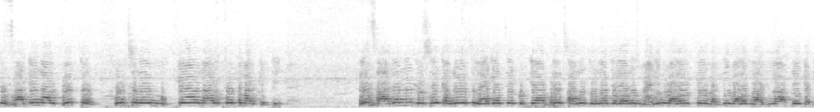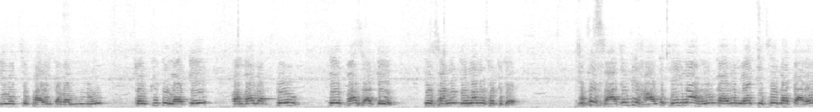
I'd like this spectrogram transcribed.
ਤੇ ਸਾਡੇ ਨਾਲ ਫਿਰ ਤੋਂ ਪੁਲਿਸ ਨੇ ਮੁੱਕਿਆਂ ਨਾਲ ਕੁੱਟਮਾਰ ਕੀਤੀ। ਫਿਰ ਸਾਜਨ ਨੂੰ ਦੂਸਰੇ ਕਮਰੇ ਵਿੱਚ ਲੈ ਗਏ ਤੇ ਕੁੱਟਿਆ। ਫਿਰ ਸਾਨੂੰ ਦੋਨਾਂ ਜਣਿਆਂ ਨੂੰ ਮੈਨਿੰਗ ਵਾਲੇ ਤੇ ਵਰਦੀ ਵਾਲੇ ਮੁਲਾਜ਼ਮਾਂ ਆਪਣੀ ਗੱਡੀ ਵਿੱਚ ਫਾਇਲ ਕਵਲ ਨੂੰ ਚੌਕੀ ਤੋਂ ਲੈ ਕੇ ਪੰਬਾ ਵਰਤੋਂ ਤੇ ਬੱਸ ਅੱਡੇ ਤੇ ਸਾਨੂੰ ਦੋਨਾਂ ਨੂੰ ਸੁੱਟ ਗਏ। ਜਿੱਥੇ ਸਾਜਨ ਦੀ ਹਾਲਤ ਠੀਕ ਨਾ ਹੋਣ ਕਾਰਨ ਮੈਂ ਕਿਸੇ ਦਾ ਘਰ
